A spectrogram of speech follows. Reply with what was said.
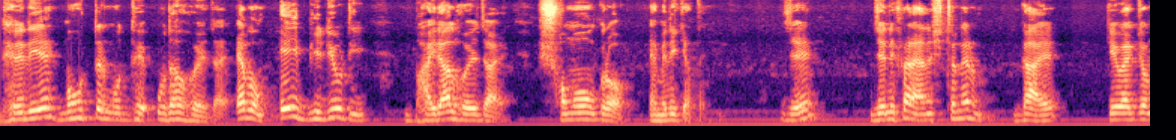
ঢেলে দিয়ে মুহূর্তের মধ্যে উধাও হয়ে যায় এবং এই ভিডিওটি ভাইরাল হয়ে যায় সমগ্র আমেরিকাতে যে জেনিফার অ্যানিস্টনের গায়ে কেউ একজন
